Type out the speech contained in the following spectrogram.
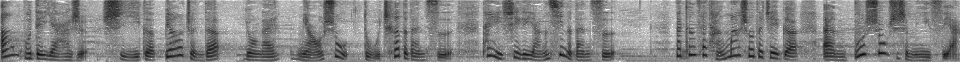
，embouteillage 是一个标准的。用来描述堵车的单词，它也是一个阳性的单词。那刚才唐妈说的这个“嗯不数”是什么意思呀？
